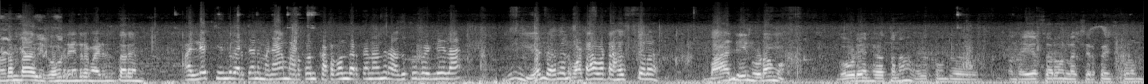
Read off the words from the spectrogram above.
ನೋಡಂಬ ಅಲ್ಲಿ ಗೌಡ್ರ ಏನ್ರ ಮಾಡಿರ್ತಾರೆ ಅಲ್ಲೇ ತಿಂದು ಬರ್ತಾನೆ ಮನ್ಯಾಗ ಮಾಡ್ಕೊಂಡು ಕಟ್ಕೊಂಡ್ ಬರ್ತಾನೆ ಅಂದ್ರೆ ಅದಕ್ಕೂ ಬಿಡ್ಲಿಲ್ಲ. ಎಲ್ಲಿ ಅದಲ್ಲಿ ವಟ ವಟ ಹಸ್ತಲ್ಲ ಬಾ ಅಲ್ಲಿ ನೋಡಮ್ಮ. ಗೌಡ ಏನು ಹೇಳ್ತಾನ? ಹೇಳ್ಕೊಂಡು ಒಂದು ಐವತ್ತು ಸಾವಿರ ಒಂದು ಲಕ್ಷ ರೂಪಾಯಿ ಇಸ್ಕೊಳಮ್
